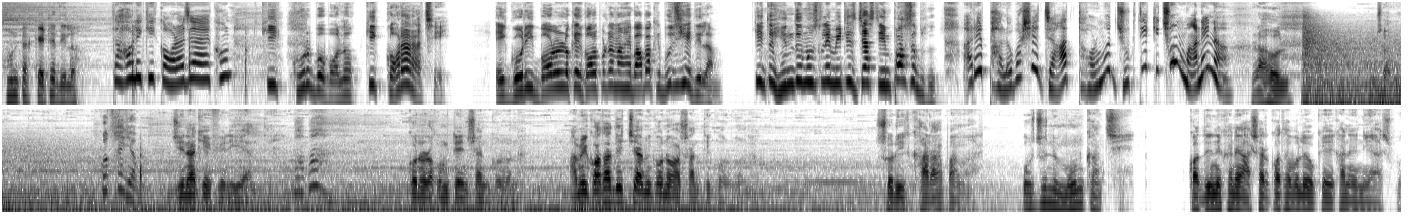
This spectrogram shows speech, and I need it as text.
ফোনটা কেটে দিল। তাহলে কি করা যায় এখন? কি করব বলো? কি করার আছে? এই গরিব বড় লোকের গল্পটা না হয় বাবাকে বুঝিয়ে দিলাম। কিন্তু Hindu Muslim it is just impossible আরে ভালোবাসা জাত ধর্ম যুক্তি কিছু মানে না। রাহুল চলো। কোথায় যাব? জিনাকে ফিরিয়ে আনতে। বাবা। কোনো রকম টেনশন করো না। আমি কথা দিচ্ছি আমি কোনো অশান্তি করব না। শরীর খারাপ আমার। ওর জন্য মন কাঁদছে। কদিন এখানে আসার কথা বলে ওকে এখানে নিয়ে আসব।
